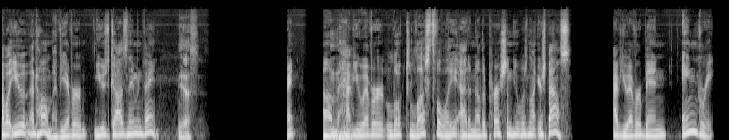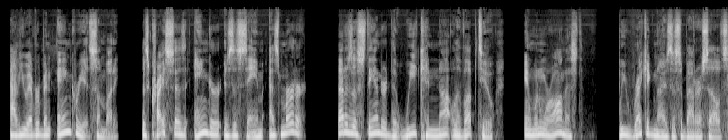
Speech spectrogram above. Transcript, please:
How about you at home? Have you ever used God's name in vain? Yes. Right? Um, Mhm. Have you ever looked lustfully at another person who was not your spouse? Have you ever been angry? Have you ever been angry at somebody? Because Christ says anger is the same as murder. That is a standard that we cannot live up to. And when we're honest, we recognize this about ourselves.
